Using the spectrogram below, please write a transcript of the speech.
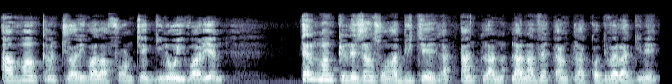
Avant, quand tu arrives à la frontière guinéo-ivoirienne, tellement que les gens sont habités entre la, la navette entre la Côte d'Ivoire et la Guinée,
